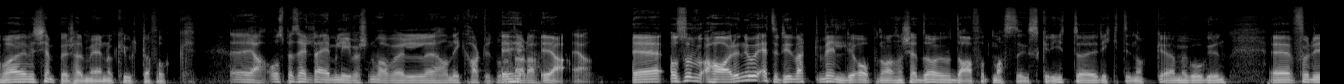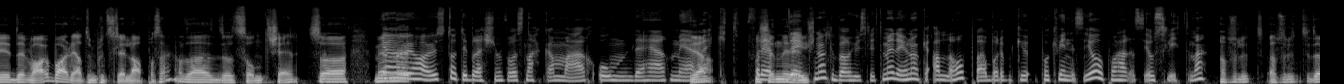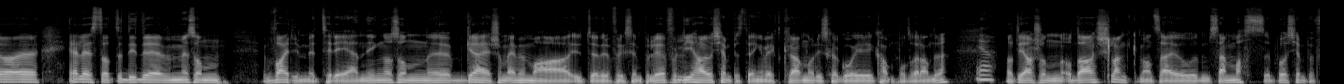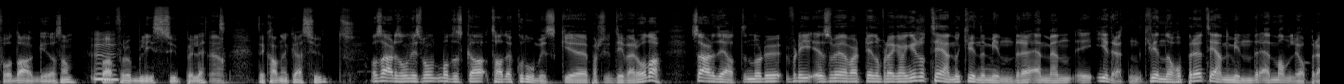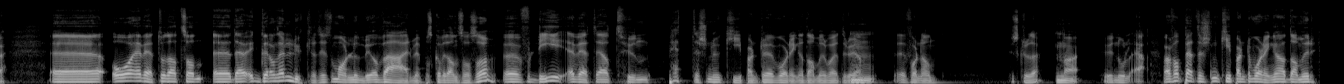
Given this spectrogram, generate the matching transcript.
var kjempesjarmerende og kult av folk. Eh, ja, og spesielt da Emil Iversen var vel Han gikk hardt ut på dette her, da. Ja. Eh, og så har hun jo i ettertid vært veldig åpen om hva som skjedde, og da fått masse skryt, eh, riktignok eh, med god grunn. Eh, fordi det var jo bare det at hun plutselig la på seg, og da, sånt skjer. Så, men ja, eh, hun har jo stått i bresjen for å snakke mer om det her med Ja, vekt. For det, det er jo ikke noe bare hun sliter med, det er jo noe alle hoppere, både på, på kvinnesida og på herresida, sliter med. Absolutt. absolutt. Var, jeg leste at de drev med sånn varmetrening og sånne greier som MMA-utøvere f.eks. gjør. For de har jo kjempestrenge vektkrav når de skal gå i kamp mot hverandre. Ja. At de har sånn, og da slanker man seg jo seg masse på kjempefå dager og sånn. Mm. Bare for å bli superlett. Det kan jo ikke være sunt. Og så er det sånn, Hvis man måtte skal ta det økonomiske perspektivet her òg, da, så er det det at når du fordi Som jeg har vært innom flere ganger, så tjener jo kvinner mindre enn menn i idretten. Kvinnehoppere tjener mindre enn mannlige hoppere. Eh, og jeg vet jo at sånn uh, Det er garantert lukrativt for Maren Lundby å være med på Skal vi danse også. Uh, fordi jeg vet at hun Pettersen, hun keeperen til Vålerenga damer, hva heter hun igjen? Mm. Fornavn? Husker du det? Nei. Hun, ja. I hvert fall Pettersen, keeperen til Vålerenga damer.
